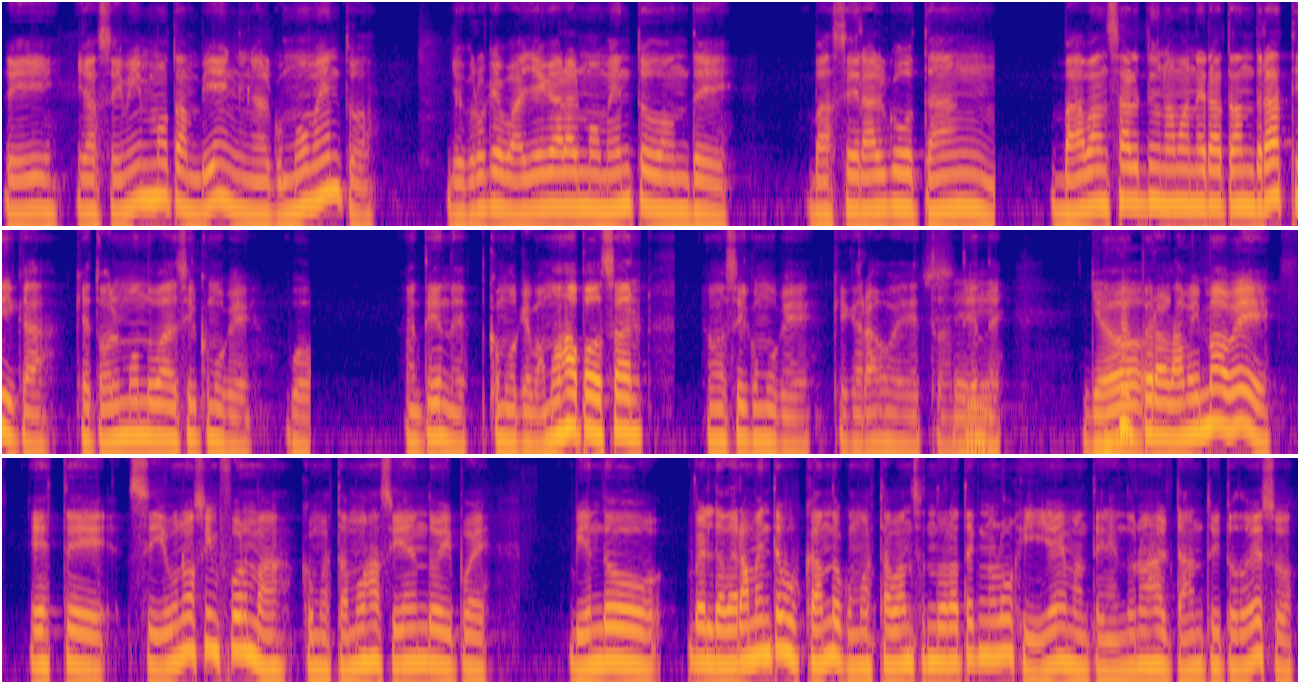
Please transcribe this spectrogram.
Sí, y así mismo también, en algún momento, yo creo que va a llegar al momento donde va a ser algo tan, va a avanzar de una manera tan drástica que todo el mundo va a decir como que, wow, ¿entiendes? Como que vamos a pausar, vamos a decir como que, ¿qué carajo es esto? ¿Entiendes? Yo... Pero a la misma vez, este, si uno se informa, como estamos haciendo, y pues viendo, verdaderamente buscando cómo está avanzando la tecnología y manteniéndonos al tanto y todo eso,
